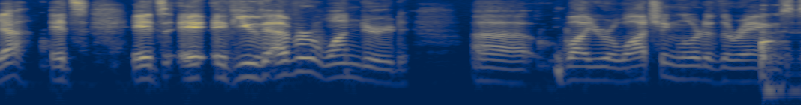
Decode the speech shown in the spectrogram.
yeah it's it's if you've ever wondered uh, while you were watching Lord of the Rings,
